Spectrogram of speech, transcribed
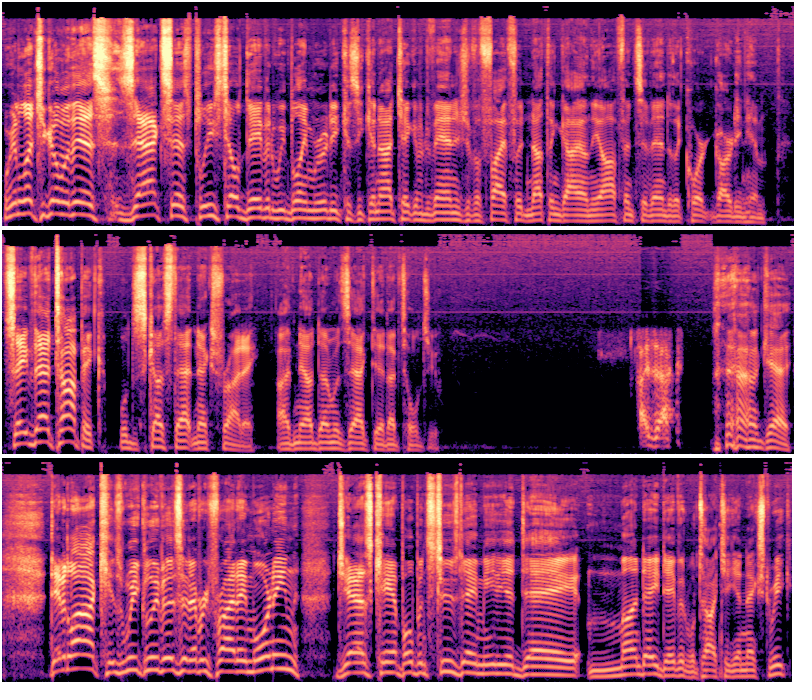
We're going to let you go with this. Zach says, please tell David we blame Rudy because he cannot take advantage of a five foot nothing guy on the offensive end of the court guarding him. Save that topic. We'll discuss that next Friday. I've now done what Zach did. I've told you. Hi, Zach. okay. David Locke, his weekly visit every Friday morning. Jazz Camp opens Tuesday, Media Day Monday. David, we'll talk to you again next week.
